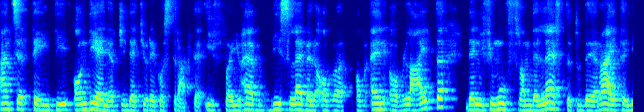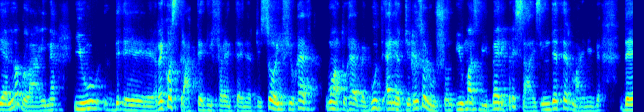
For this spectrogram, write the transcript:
uncertainty on the energy that you reconstruct. If you have this level of, of, of light, then if you move from the left to the right yellow line, you uh, reconstruct a different energy. So if you have want to have a good energy resolution, you must be very precise in determining the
